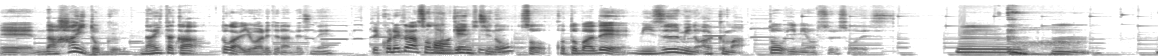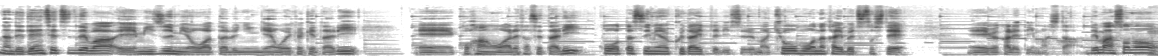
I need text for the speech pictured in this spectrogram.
えーナハイトク、ナイタカとか言われてたんですね。で、これがそのあ現地のそう言葉で湖の悪魔と意味をするそうです。うーん。うん、なんで伝説では、えー湖を渡る人間を追いかけたり、えー湖畔を荒れさせたり凍った水面を砕いたりする、まあ、凶暴な怪物として、えー描かれていました。でまあその、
